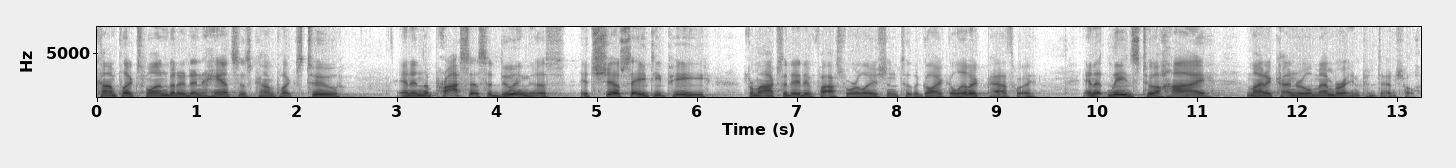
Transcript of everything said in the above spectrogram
complex 1, but it enhances complex 2. And in the process of doing this, it shifts ATP from oxidative phosphorylation to the glycolytic pathway, and it leads to a high mitochondrial membrane potential.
